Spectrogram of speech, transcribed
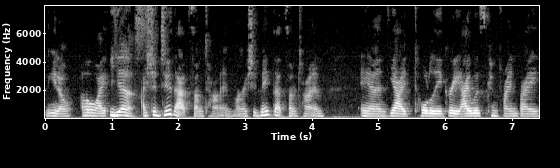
you know, oh, I, yes, I should do that sometime or I should make that sometime. And yeah, I totally agree. I was confined by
